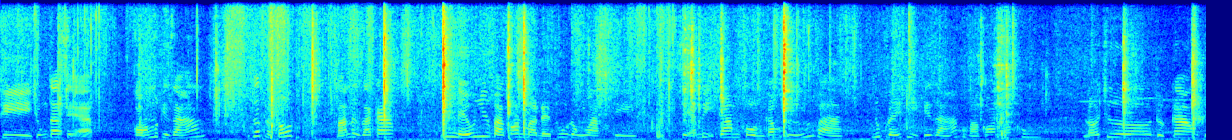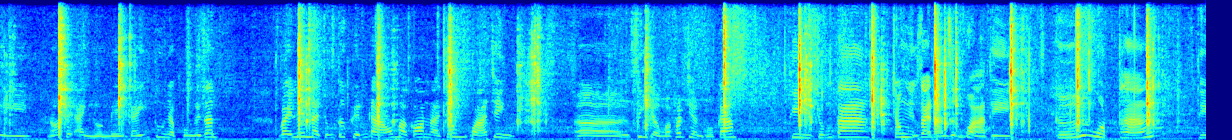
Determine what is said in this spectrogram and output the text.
thì chúng ta sẽ có một cái giá rất là tốt bán được giá cao nhưng nếu như bà con mà để thu đồng loạt thì sẽ bị cam tồn cam ứ và lúc đấy thì cái giá của bà con nó không nó chưa được cao thì nó sẽ ảnh hưởng đến cái thu nhập của người dân. Vậy nên là chúng tôi khuyến cáo bà con là trong quá trình uh, sinh trưởng và phát triển của cam thì chúng ta trong những giai đoạn dưỡng quả thì cứ một tháng thì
